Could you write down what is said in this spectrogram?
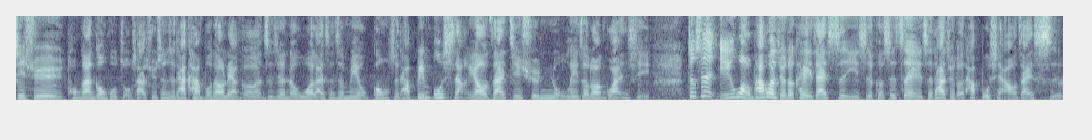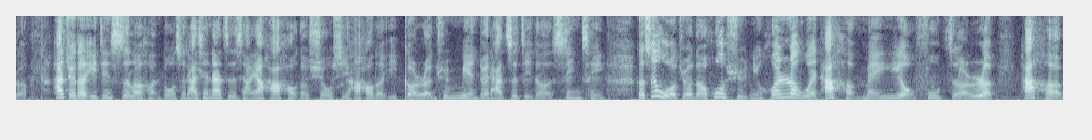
继续同甘共苦走下去，甚至他看不到两个人之间的未来，甚至没有共识。他并不想要再继续努力这段关系。就是以往他会觉得可以再试一试，可是这一次他觉得他不想要再试了。他觉得已经试了很多次，他现在只想要好好的休息，好好的一个人去面对他自己的心情。可是我觉得，或许你会认为他很没有负责任，他很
